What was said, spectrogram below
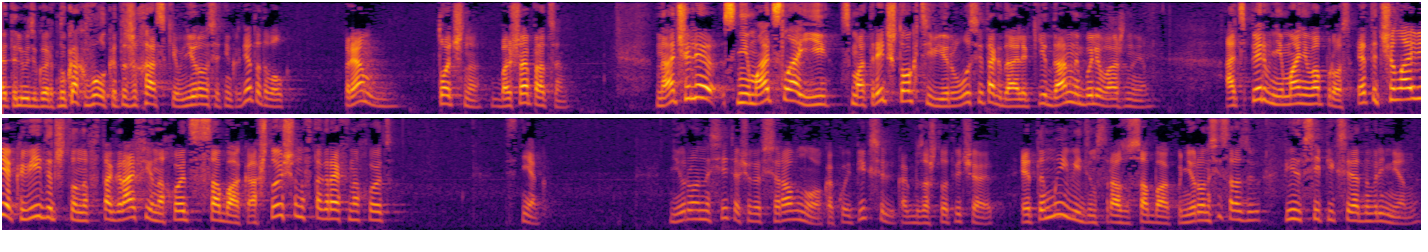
это люди говорят, ну как волк, это же Хаски. У нейронной сети не говорит, нет, это волк. Прям точно, большой процент. Начали снимать слои, смотреть, что активировалось и так далее, какие данные были важные. А теперь, внимание, вопрос. Это человек видит, что на фотографии находится собака. А что еще на фотографии находится? Снег. Нейронная сеть, вообще все равно, какой пиксель как бы за что отвечает. Это мы видим сразу собаку. Нейронная сеть сразу видит все пиксели одновременно.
